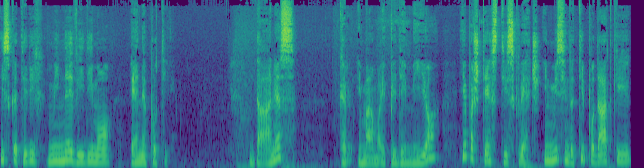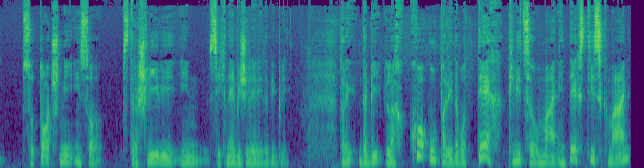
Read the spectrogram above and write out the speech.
iz katerih mi ne vidimo ene poti. Danes, ker imamo epidemijo, je pač teh stisk več in mislim, da ti podatki so točni in so strašljivi in si jih ne bi želeli, da bi bili. Torej, da bi lahko upali, da bo teh klicev manj in teh stisk manj,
